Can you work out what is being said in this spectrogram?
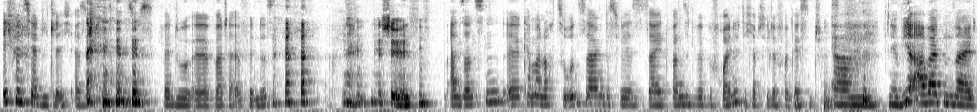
Ich finde es ja niedlich. Also ich finde es ganz süß, wenn du äh, Wörter erfindest. Schön. Ansonsten äh, kann man noch zu uns sagen, dass wir seit wann sind wir befreundet? Ich habe es wieder vergessen. Ähm, ja, wir arbeiten seit,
